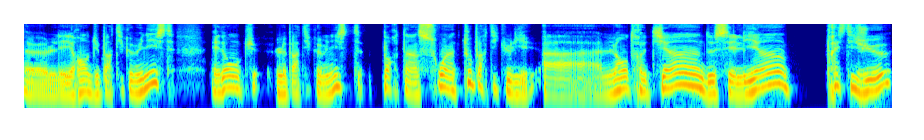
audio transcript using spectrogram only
euh, les rangs du Parti communiste. Et donc, le Parti communiste porte un soin tout particulier à l'entretien de ces liens prestigieux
